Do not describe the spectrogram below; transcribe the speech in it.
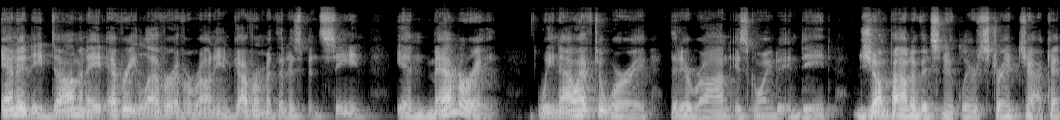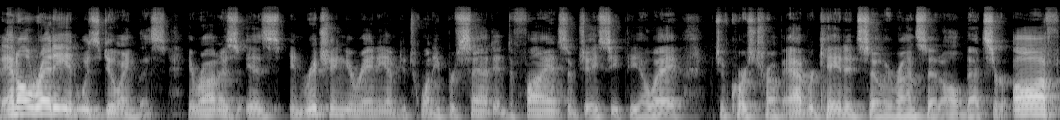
entity dominate every lever of Iranian government that has been seen in memory, we now have to worry that Iran is going to indeed jump out of its nuclear straitjacket. And already it was doing this. Iran is, is enriching uranium to 20% in defiance of JCPOA, which of course Trump abrogated. So Iran said all bets are off.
